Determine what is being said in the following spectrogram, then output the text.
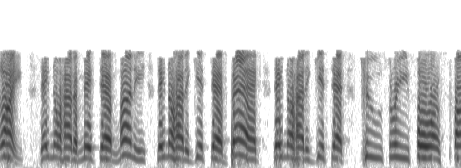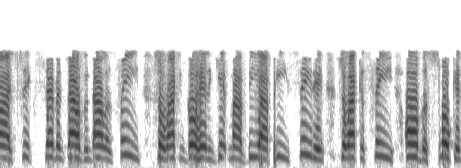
life. They know how to make that money. They know how to get that bag. They know how to get that two, three, four, five, six, seven thousand dollar seed so I can go ahead and get my VIP seating so I can see all the smoke and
